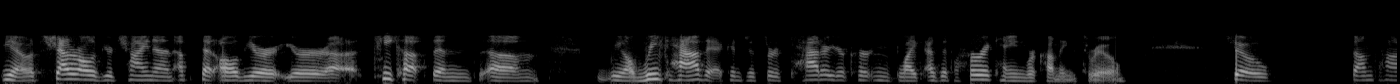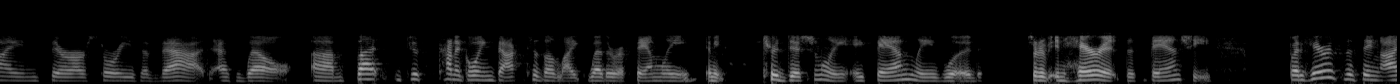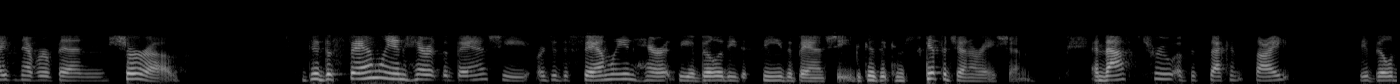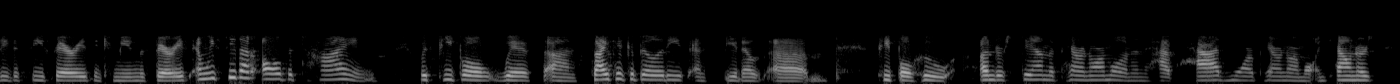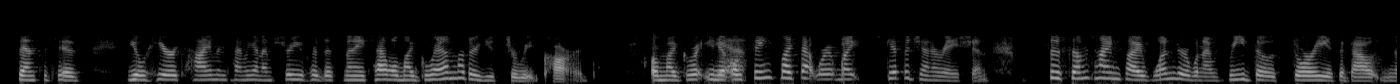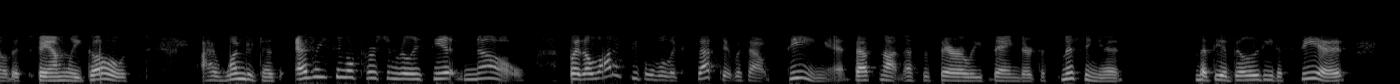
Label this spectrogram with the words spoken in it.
you know shatter all of your china and upset all of your your uh, teacups and um you know wreak havoc and just sort of tatter your curtains like as if a hurricane were coming through. So sometimes there are stories of that as well. Um, but just kind of going back to the like whether a family, I mean, traditionally a family would sort of inherit this banshee. But here's the thing I've never been sure of. Did the family inherit the banshee, or did the family inherit the ability to see the banshee? Because it can skip a generation. And that's true of the second sight the ability to see fairies and commune with fairies. And we see that all the time with people with um, psychic abilities and, you know, um, people who understand the paranormal and have had more paranormal encounters, sensitives. You'll hear time and time again. I'm sure you've heard this many times. Well, my grandmother used to read cards, or my great, you know, yeah. or things like that, where it might skip a generation. So sometimes I wonder when I read those stories about, you know, this family ghost, I wonder, does every single person really see it? No. But a lot of people will accept it without seeing it. That's not necessarily saying they're dismissing it, but the ability to see it,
